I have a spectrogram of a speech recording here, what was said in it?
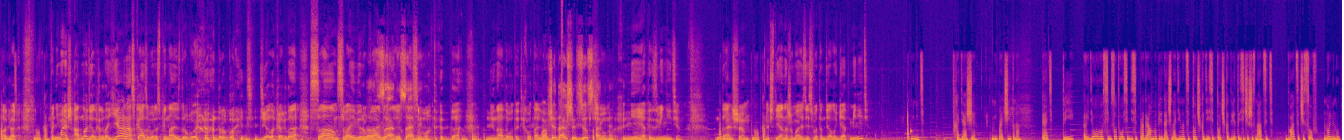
А как? Кнопка. Понимаешь, одно дело, когда я рассказываю, распинаюсь, другое, другое дело, когда сам своими руками сами, человек сами. посмотрит. Да. Не надо вот этих вот аллюзий Вообще дальше всё никчемных. Нет, извините. Дальше, Кнопка. значит, я нажимаю здесь в этом диалоге «Отменить». Отменить. Входящее. Не прочитано. 5, 3, радио 880, программа передач на 11.10.2016. 20 часов, 0 минут.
